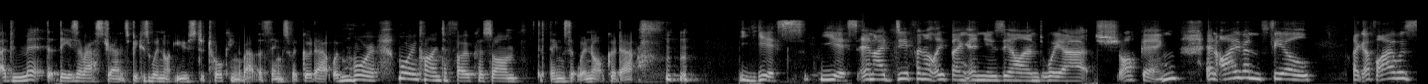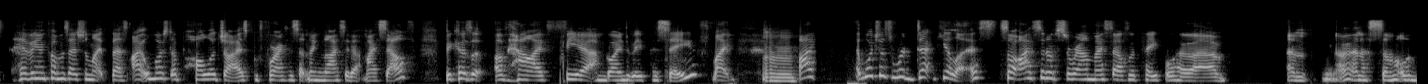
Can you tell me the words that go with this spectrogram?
admit that these are our strengths because we're not used to talking about the things we're good at. We're more more inclined to focus on the things that we're not good at. Yes, yes. And I definitely think in New Zealand we are shocking. And I even feel like if I was having a conversation like this, I almost apologize before I say something nice about myself because of how I fear I'm going to be perceived. Like, I, which is ridiculous. So I sort of surround myself with people who are, um, you know, in a similar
